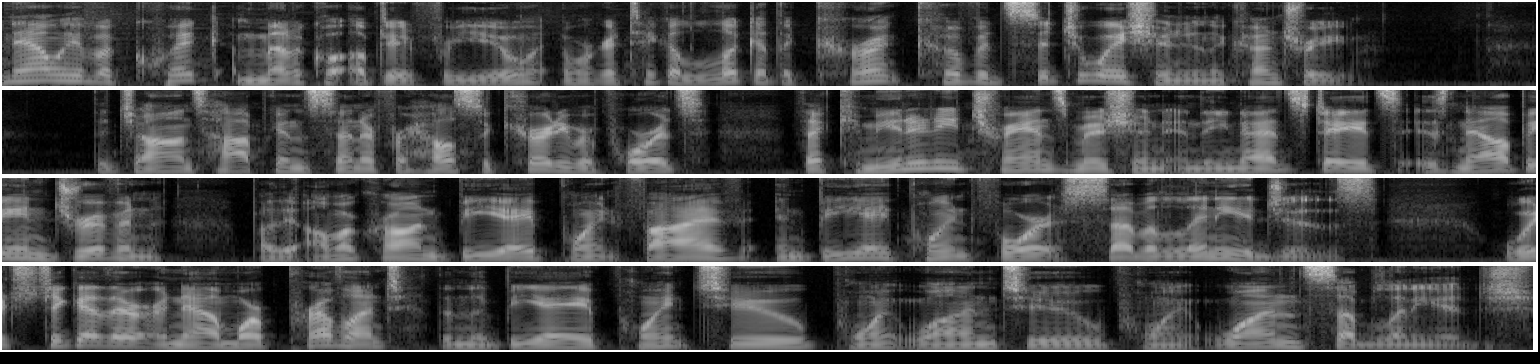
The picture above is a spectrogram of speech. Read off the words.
Now we have a quick medical update for you, and we're going to take a look at the current COVID situation in the country. The Johns Hopkins Center for Health Security reports that community transmission in the United States is now being driven by the Omicron BA.5 and BA.4 sublineages, which together are now more prevalent than the BA.2.1.2.1 sublineage.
